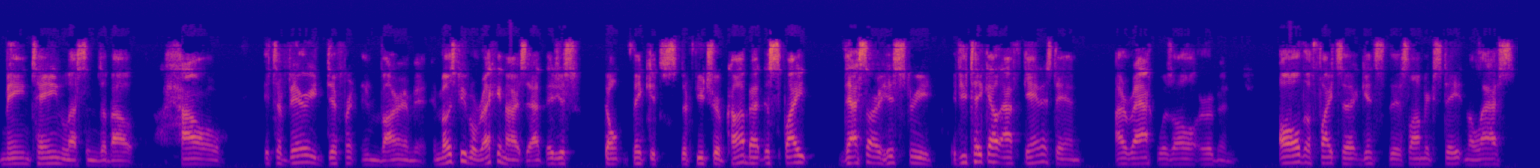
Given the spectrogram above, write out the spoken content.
maintain lessons about how it's a very different environment. And most people recognize that. They just don't think it's the future of combat despite that's our history. If you take out afghanistan iraq was all urban. All the fights against the islamic state in the last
